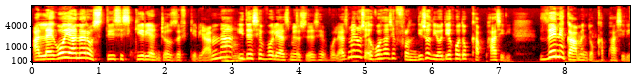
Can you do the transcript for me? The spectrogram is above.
Αλλά εγώ, εάν αρρωστήσεις, κύριε Τζόζεφ, κυρία Άννα, mm-hmm. είτε είσαι εμβολιασμένος είτε είσαι εμβολιασμένος, εγώ θα σε φροντίσω διότι έχω το capacity. Δεν έκαμε το capacity.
